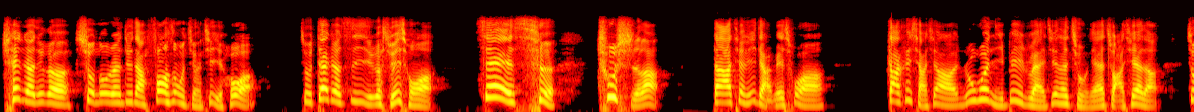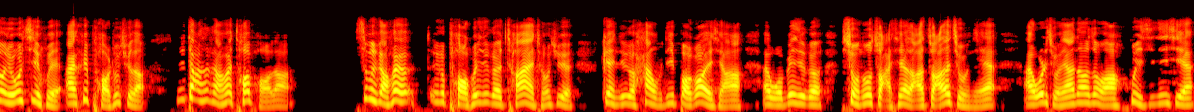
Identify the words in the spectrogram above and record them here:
趁着这个匈奴人对他放松警惕以后啊，就带着自己一个随从啊，再次出使了。大家听一点没错啊，大家可以想象啊，如果你被软禁了九年抓起来了，正有机会哎可以跑出去了，你当时赶快逃跑了。是不是赶快这个跑回这个长安城去跟这个汉武帝报告一下啊？哎，我被这个匈奴抓起来了啊，抓了九年。哎，我这九年当中啊，汇集那些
